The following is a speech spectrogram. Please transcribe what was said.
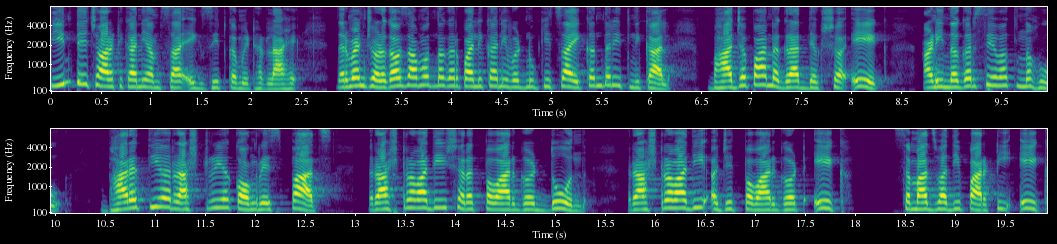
तीन ते चार ठिकाणी आमचा एक्झिट कमी ठरला आहे. दरम्यान जळगाव जामोद नगरपालिका निवडणुकीचा एकंदरीत निकाल भाजपा नगराध्यक्ष एक आणि नगरसेवक नऊ भारतीय राष्ट्रीय काँग्रेस पाच राष्ट्रवादी शरद पवार गट दोन राष्ट्रवादी अजित पवार गट एक समाजवादी पार्टी एक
